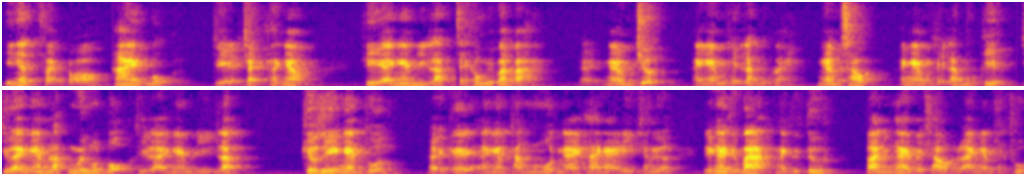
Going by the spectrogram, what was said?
ít nhất phải có hai bộ tỷ lệ chạy khác nhau thì anh em đi lắc sẽ không bị bắt bài Đấy. ngày hôm trước anh em có thể lắc bộ này ngày hôm sau anh em có thể lắc bộ kia chứ anh em lắc nguyên một bộ thì là anh em đi lắc kiểu gì anh em thua đấy kể anh em thắng một ngày hai ngày đi chăng nữa đến ngày thứ ba ngày thứ tư và những ngày về sau là anh em sẽ thua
